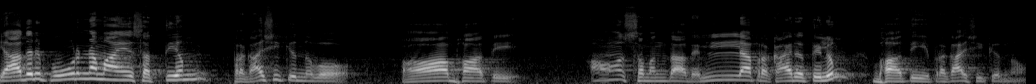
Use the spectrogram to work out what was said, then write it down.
യാതൊരു പൂർണമായ സത്യം പ്രകാശിക്കുന്നുവോ? ആഭാതി ഭാതി ആ സമന്താത് എല്ലാ പ്രകാരത്തിലും ഭാതി പ്രകാശിക്കുന്നു.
